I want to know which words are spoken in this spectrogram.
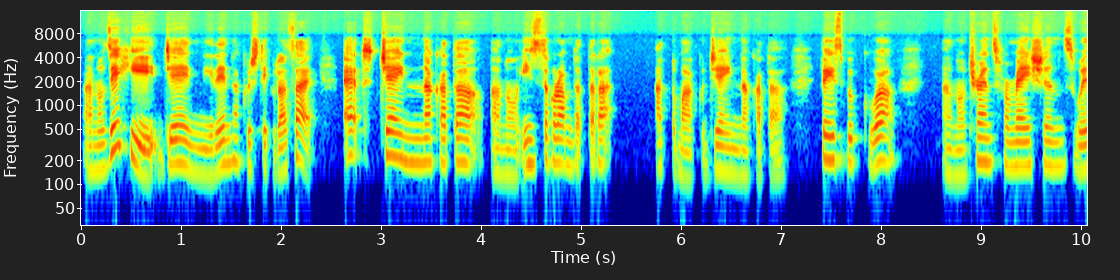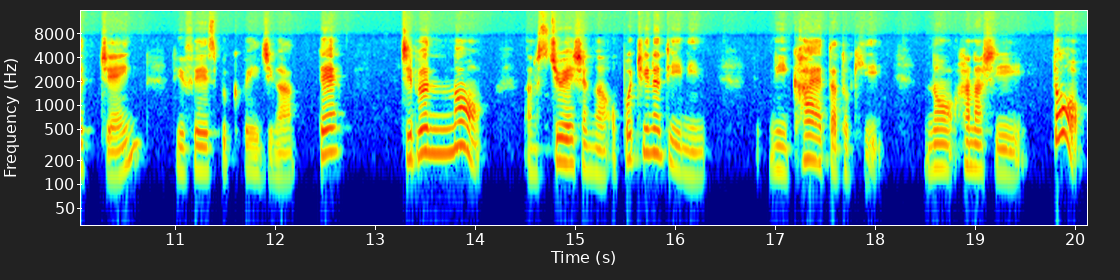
あの、ぜひ、ジェーンに連絡してください。at Jane 中田、あの、インスタグラムだったら、アットマーク、Jane 中田。Facebook は、あの、Transformations with Jane という Facebook ページがあって、自分のあのシチュエーションがオポチュニティにに変えた時の話と、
